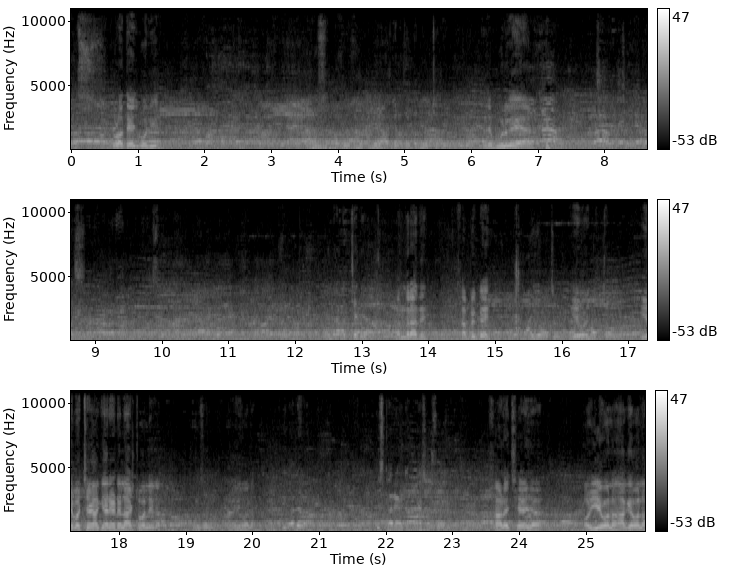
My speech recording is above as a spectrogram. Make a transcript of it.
दस। थोड़ा तेज बोलिए। अरे भूल गए यार। पंद्रह थे सब बिक गए? ये बच्चे। ये बच्चे का क्या रेट है लास्ट वाले का? ये वाला। ये वाले का? इसका रेट है पैंसठ सौ। साढ़े छः हज़ार। और ये वाला आगे वाला?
